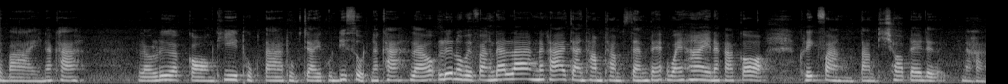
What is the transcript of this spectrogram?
สบายๆนะคะแล้วเลือกกองที่ถูกตาถูกใจคุณที่สุดนะคะ แล้วเลื่อนลงไปฟังด้านล่างนะคะ อาจารย์ทำทำแตมไว้ให้นะคะ ก็คลิกฟังตามที่ชอบได้เลยนะคะ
